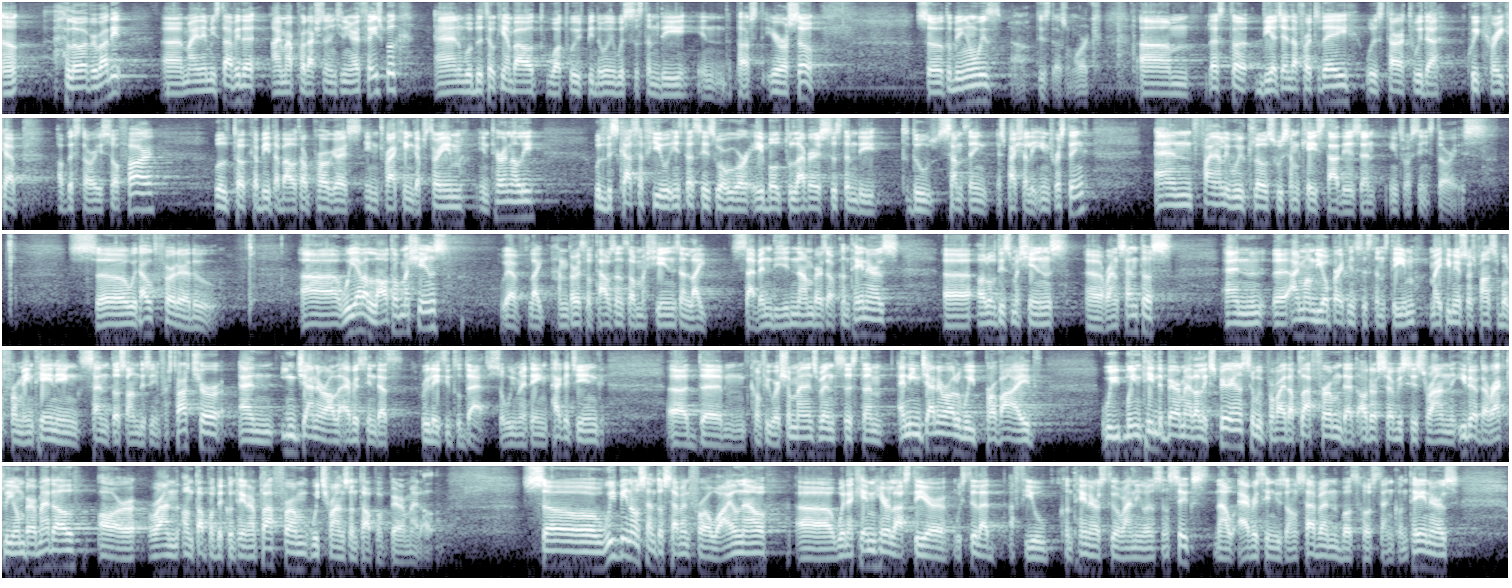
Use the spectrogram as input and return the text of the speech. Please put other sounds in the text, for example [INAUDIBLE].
Uh, hello, everybody. Uh, my name is Davide. I'm a production engineer at Facebook, and we'll be talking about what we've been doing with systemd in the past year or so. So to begin with, oh, this doesn't work. Um, let's the agenda for today. We'll start with a quick recap of the story so far. We'll talk a bit about our progress in tracking upstream internally. We'll discuss a few instances where we were able to leverage systemd to do something especially interesting. And finally, we'll close with some case studies and interesting stories. So without further ado, uh, we have a lot of machines. We have like hundreds of thousands of machines and like seven digit numbers of containers. Uh, all of these machines uh, run CentOS. And uh, I'm on the operating systems team. My team is responsible for maintaining CentOS on this infrastructure and in general, everything that's related to that. So we maintain packaging, uh, the um, configuration management system, and in general, we provide we maintain the bare metal experience, so we provide a platform that other services run either directly on bare metal or run on top of the container platform, which runs on top of bare metal. So we've been on CentOS 7 for a while now. Uh, when I came here last year, we still had a few containers still running on CentOS 6. Now everything is on 7, both hosts and containers,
